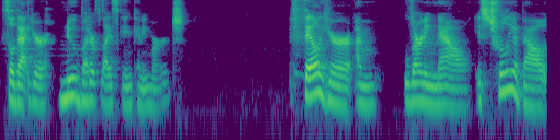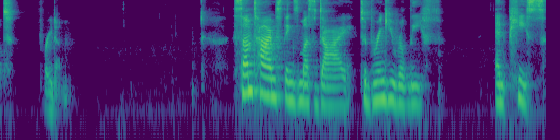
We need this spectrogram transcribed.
so that your new butterfly skin can emerge. Failure, I'm learning now, is truly about freedom. Sometimes things must die to bring you relief and peace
